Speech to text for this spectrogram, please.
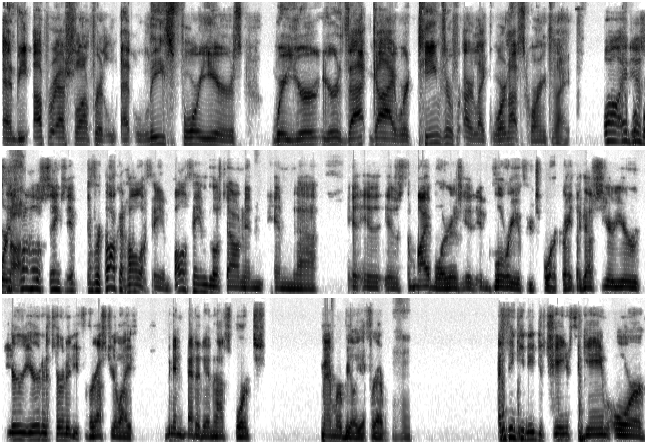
and be upper echelon for at, least four years where you're you're that guy where teams are, are like, we're not scoring tonight. Well, it We're it's not. one of those things. If, if we're talking Hall of Fame, Hall of Fame goes down in in uh, is, is the Bible or is in, in glory of your sport, right? Like that's your your your your an eternity for the rest of your life, be embedded in that sports memorabilia forever. Mhm. I think you need to change the game or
